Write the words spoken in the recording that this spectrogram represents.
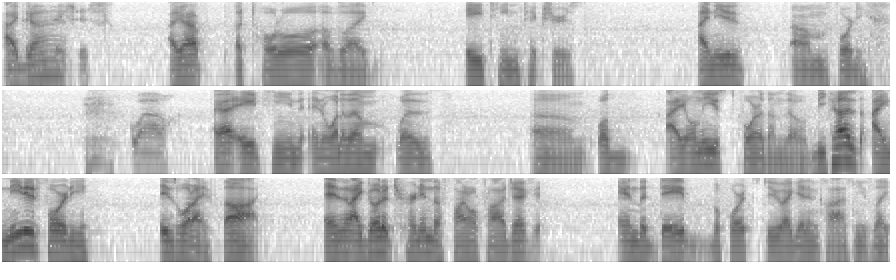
I got pictures. I got a total of like 18 pictures. I needed um 40. Wow. I got 18 and one of them was um well I only used 4 of them though because I needed 40 is what I thought. And then I go to turn in the final project and the day before it's due I get in class and he's like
